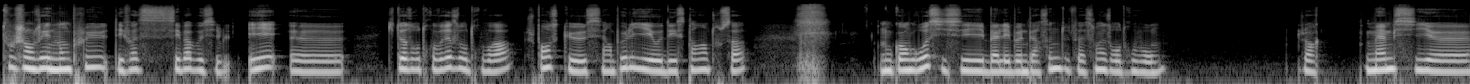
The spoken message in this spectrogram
tout changer non plus. Des fois, c'est pas possible. Et euh, qui doit se retrouver, se retrouvera. Je pense que c'est un peu lié au destin, tout ça. Donc, en gros, si c'est bah, les bonnes personnes, de toute façon, elles se retrouveront. Genre, même si. Euh,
